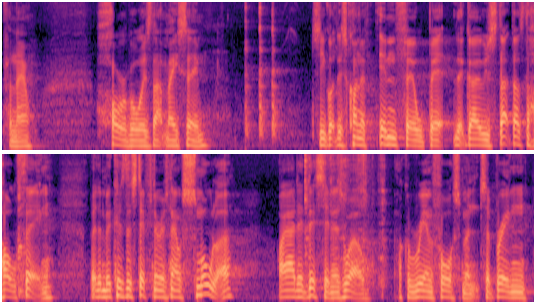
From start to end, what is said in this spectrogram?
for now. Horrible as that may seem. So you've got this kind of infill bit that goes, that does the whole thing. But then because the stiffener is now smaller, I added this in as well, like a reinforcement to bring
